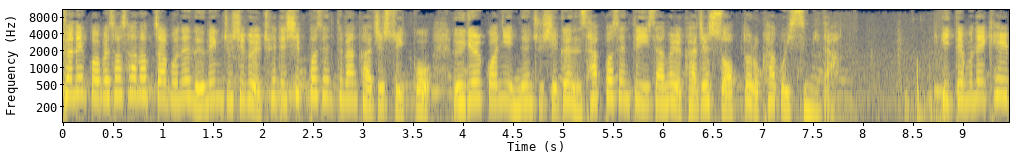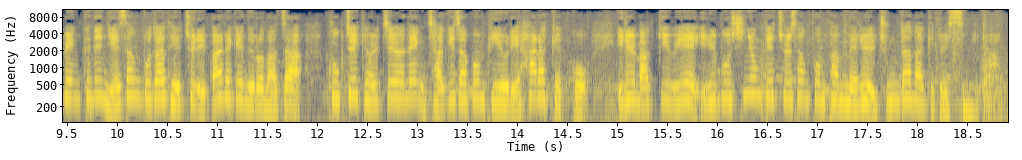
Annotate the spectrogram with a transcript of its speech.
현행법에서 산업자본은 은행 주식을 최대 10%만 가질 수 있고 의결권이 있는 주식은 4% 이상을 가질 수 없도록 하고 있습니다. 이 때문에 K뱅크는 예상보다 대출이 빠르게 늘어나자 국제결제은행 자기자본 비율이 하락했고 이를 막기 위해 일부 신용대출 상품 판매를 중단하기도 했습니다.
